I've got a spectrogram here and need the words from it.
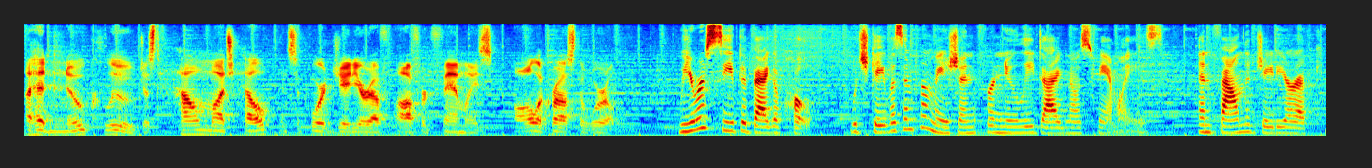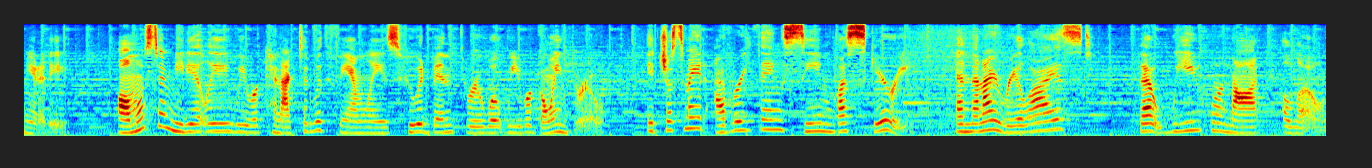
I had no clue just how much help and support JDRF offered families all across the world. We received a bag of hope, which gave us information for newly diagnosed families, and found the JDRF community. Almost immediately, we were connected with families who had been through what we were going through. It just made everything seem less scary. And then I realized that we were not alone.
